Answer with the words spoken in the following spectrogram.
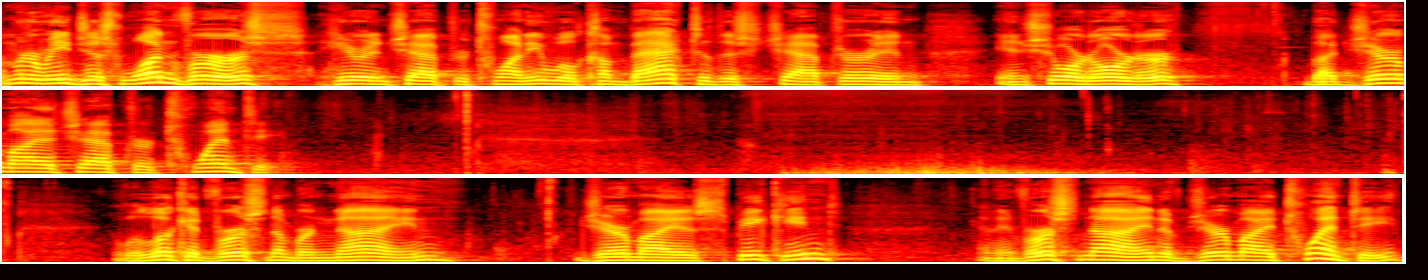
I'm going to read just one verse here in chapter 20. We'll come back to this chapter in, in short order, but Jeremiah chapter 20. We'll look at verse number 9. Jeremiah is speaking, and in verse 9 of Jeremiah 20,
